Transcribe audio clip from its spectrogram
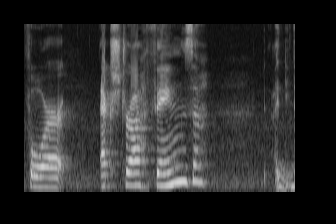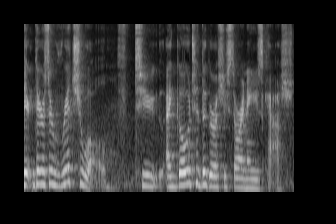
for extra things. There, there's a ritual to I go to the grocery store and I use cash.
